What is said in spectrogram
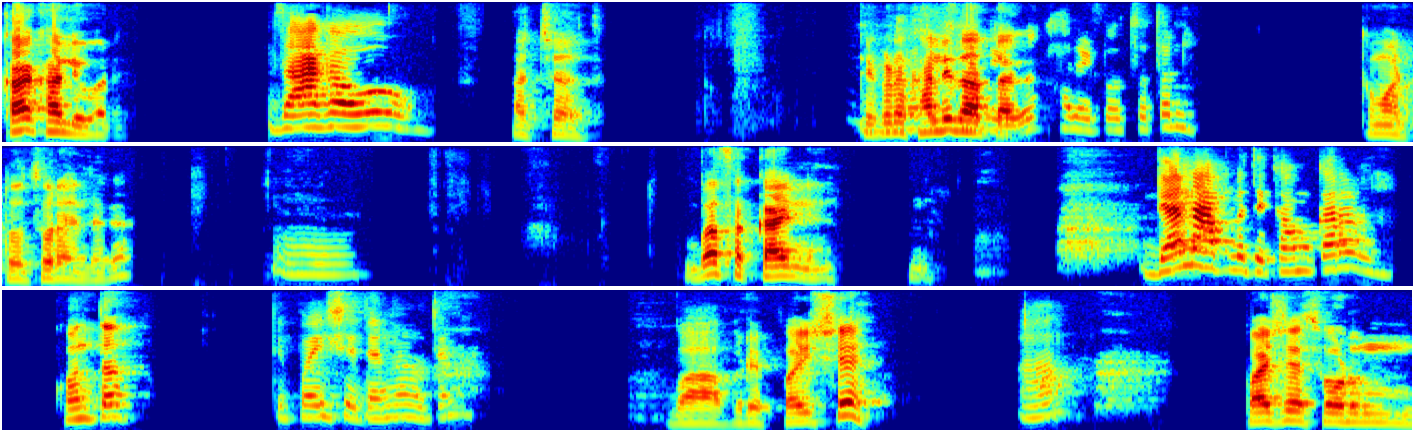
काय खाली वर जागा हो. अच्छा तिकडे खाली जाता का? खाली टोचत ना. तुम्हाला टोचू राहिलं का? हम्म. बस काय नाही. द्या ना आपलं ते काम करा ना. कोणतं? ते पैसे देणार होते ना. बापरे पैसे? हा. पैसे सोडून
